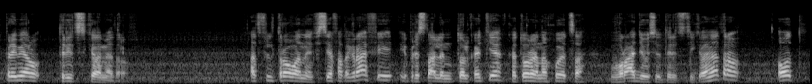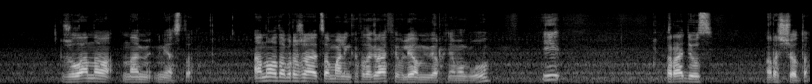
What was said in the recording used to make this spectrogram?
к примеру, 30 километров отфильтрованы все фотографии и представлены только те, которые находятся в радиусе 30 км от желанного нами места. Оно отображается маленькой фотографии в левом верхнем углу и радиус расчета.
